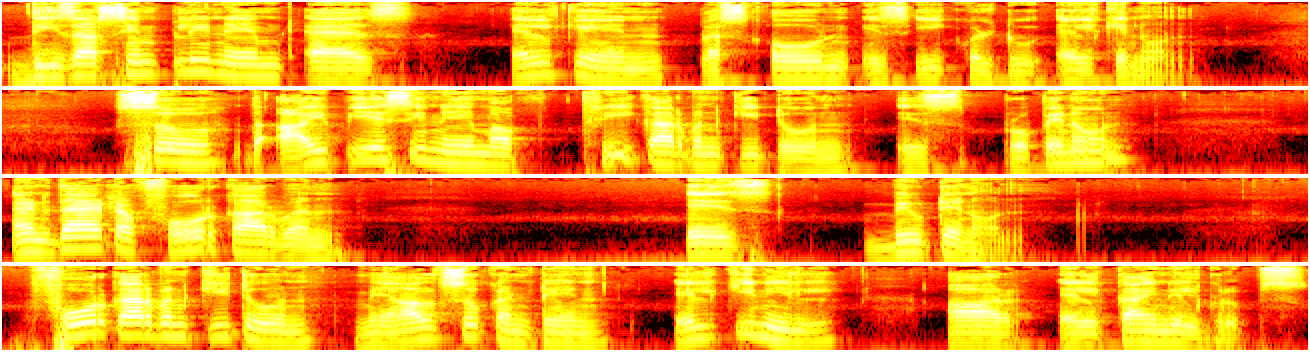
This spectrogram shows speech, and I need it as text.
These are simply named as alkane plus one is equal to alkanone. So the IUPAC name of 3 carbon ketone is propanone and that of 4 carbon is butanone. 4 carbon ketone may also contain alkenyl or alkynyl groups.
